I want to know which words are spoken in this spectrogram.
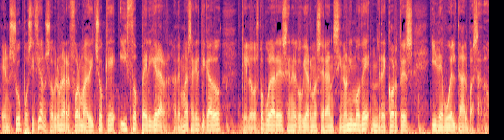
en su posición sobre una reforma, ha dicho, que hizo peligrar. Además, ha criticado que los populares en el gobierno serán sinónimo de recortes y de vuelta al pasado.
